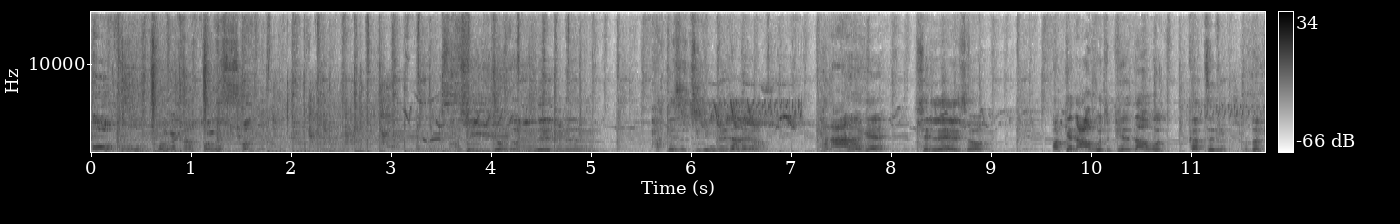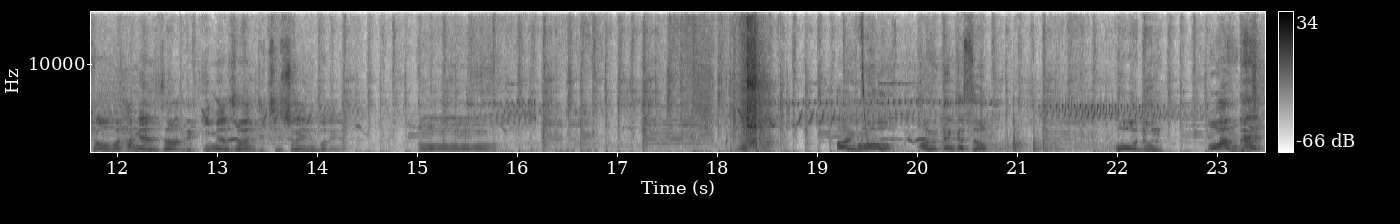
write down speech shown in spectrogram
오, 오, 번개쳤어, 번개쳤어, 방금. 사실 이 정도 눈에는 밖에서 치기 힘들잖아요. 편안하게 실내에서 밖에 나온 것, 필드 나온 것 같은 어떤 경험을 하면서 느끼면서 이제 칠 수가 있는 거네요. 어. 아이고, 아유, 땡겼어. 어, 눈. 어, 안 돼.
